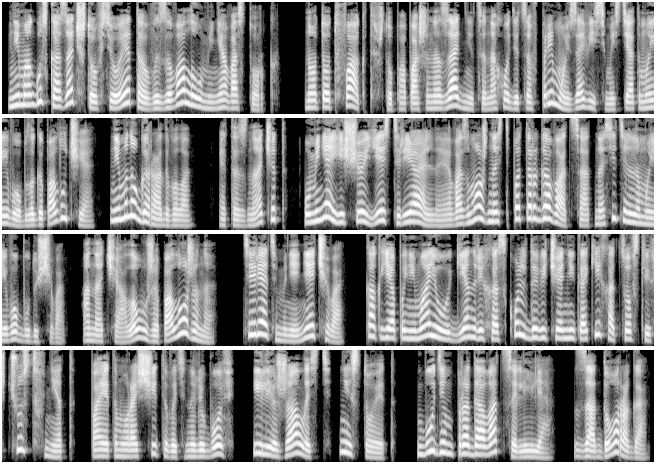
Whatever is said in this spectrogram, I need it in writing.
Не могу сказать, что все это вызывало у меня восторг. Но тот факт, что папашина задница находится в прямой зависимости от моего благополучия, немного радовало. Это значит, у меня еще есть реальная возможность поторговаться относительно моего будущего. А начало уже положено. Терять мне нечего. Как я понимаю, у Генриха Скольдовича никаких отцовских чувств нет, поэтому рассчитывать на любовь или жалость не стоит. Будем продаваться, Лиля, задорого.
